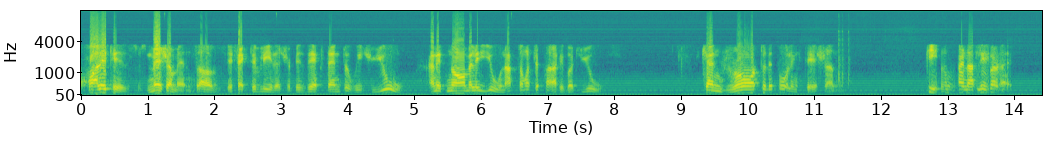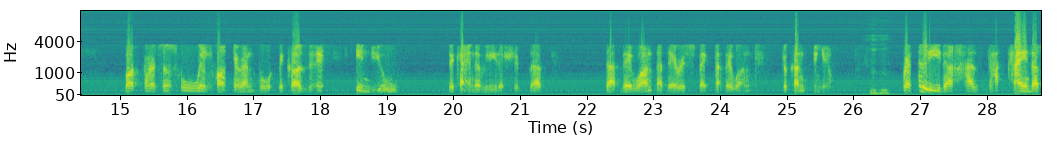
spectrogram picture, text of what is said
qualities, measurements of effective leadership is the extent to which you, and it's normally you, not so much a party, but you, can draw to the polling station people who are not liberal, but persons who will come here and vote because they in you the kind of leadership that that they want, that they respect, that they want to continue. Mm-hmm. When a leader has that kind of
